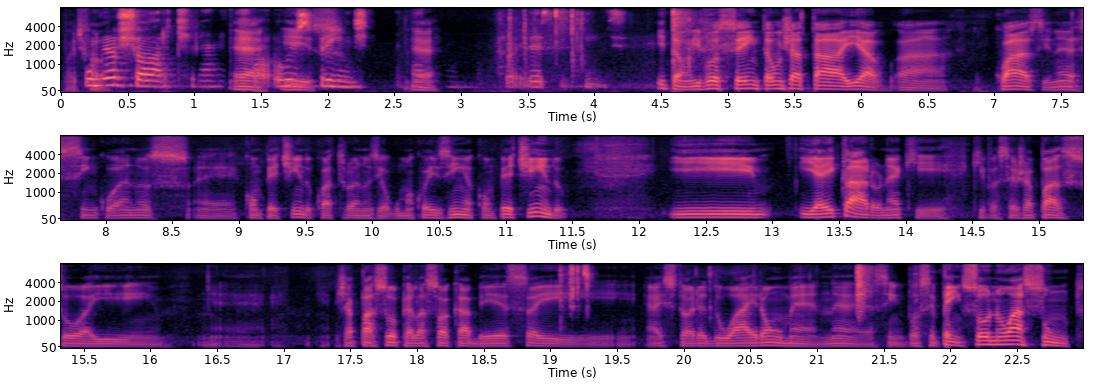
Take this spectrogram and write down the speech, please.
pode O falar. meu short, né? É, o isso. sprint. É. Foi desse 15. Então, e você então já está aí há, há quase né, cinco anos é, competindo, quatro anos e alguma coisinha competindo. E, e aí, claro, né, que, que você já passou aí. é, já passou pela sua cabeça e a história do Iron Man, né? Assim, você pensou no assunto.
